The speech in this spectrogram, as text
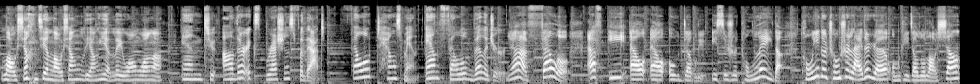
老乡见老乡，两眼泪汪汪啊。And to other expressions for that fellow townsman and fellow villager. Yeah, fellow, F E L L O W，意思是同类的，同一个城市来的人，我们可以叫做老乡。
